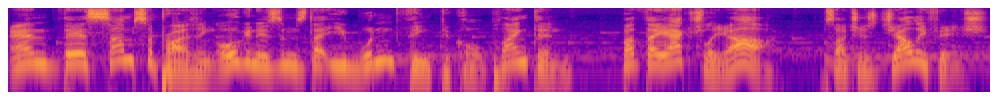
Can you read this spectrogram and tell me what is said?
And there's some surprising organisms that you wouldn't think to call plankton, but they actually are, such as jellyfish,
